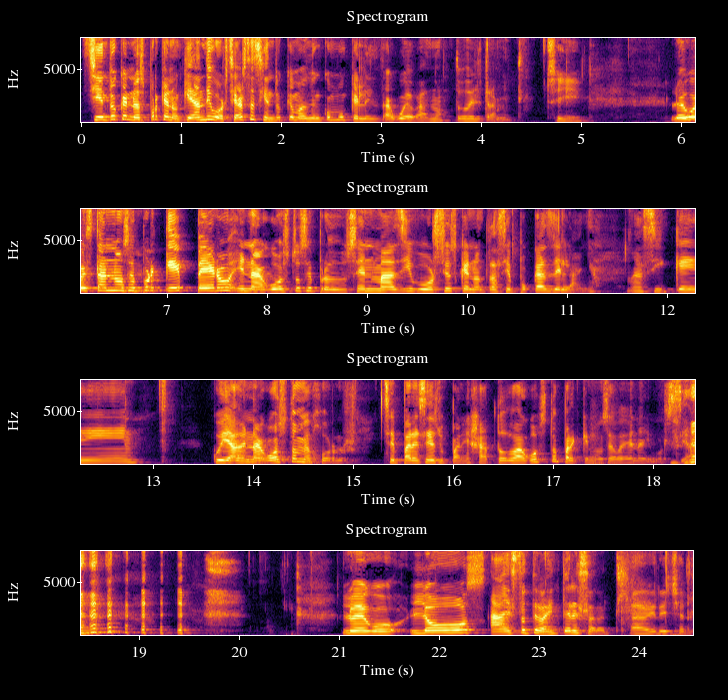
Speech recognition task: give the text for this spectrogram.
siento que no es porque no quieran divorciarse, siento que más bien como que les da hueva, ¿no? Todo el trámite. Sí. Luego esta no sé por qué, pero en agosto se producen más divorcios que en otras épocas del año. Así que cuidado en agosto, mejor se parece de su pareja todo agosto para que no se vayan a divorciar. Luego, los... Ah, esto te va a interesar a ti. A ver, échale.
